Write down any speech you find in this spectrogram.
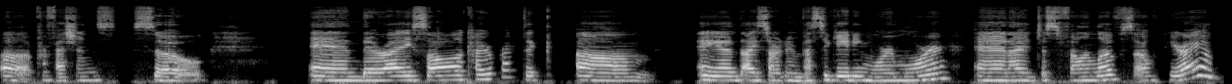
uh, professions. So, and there I saw chiropractic. Um, and I started investigating more and more, and I just fell in love. So here I am.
